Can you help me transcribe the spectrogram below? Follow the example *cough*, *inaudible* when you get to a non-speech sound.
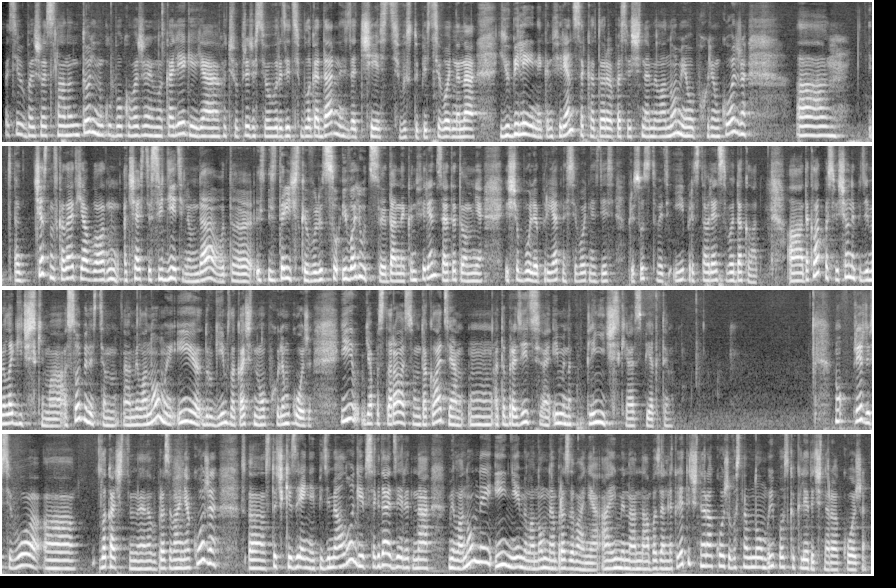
Спасибо большое, Светлана Анатольевна. Глубоко уважаемые коллеги, я хочу прежде всего выразить благодарность за честь выступить сегодня на юбилейной конференции, которая посвящена меланоме и опухолям кожи. А, Э, честно сказать, я была ну, отчасти свидетелем да, вот, э, исторической эволюции, эволюции данной конференции. От этого мне еще более приятно сегодня здесь присутствовать и представлять свой доклад. А, доклад посвящен эпидемиологическим а, особенностям а, меланомы и другим злокачественным опухолям кожи. И я постаралась в своем докладе отобразить именно клинические аспекты. Ну, прежде всего, злокачественное новообразование кожи э, с точки зрения эпидемиологии всегда делят на меланомные и немеланомные образования, а именно на базально-клеточный рак кожи в основном и плоскоклеточный рак кожи.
